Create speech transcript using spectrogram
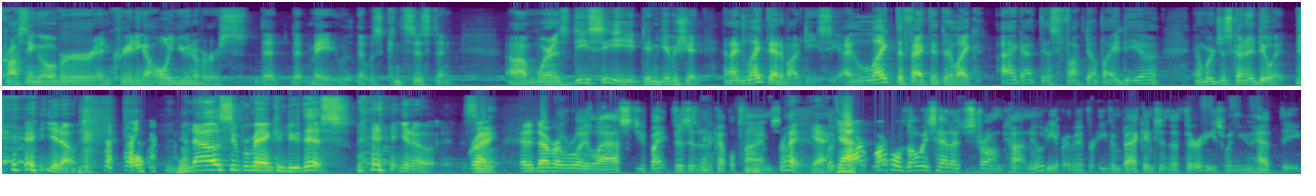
crossing over and creating a whole universe that that made that was consistent. Um, whereas DC didn't give a shit, and I like that about DC. I like the fact that they're like, I got this fucked up idea, and we're just gonna do it. you know, now Superman can do this. you know, So- right, and it never really lasts. You might visit it a couple times. right, yeah, But Yeah. Marvel's always had a strong continuity, I mean, for- even back into the 30s when you had the,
